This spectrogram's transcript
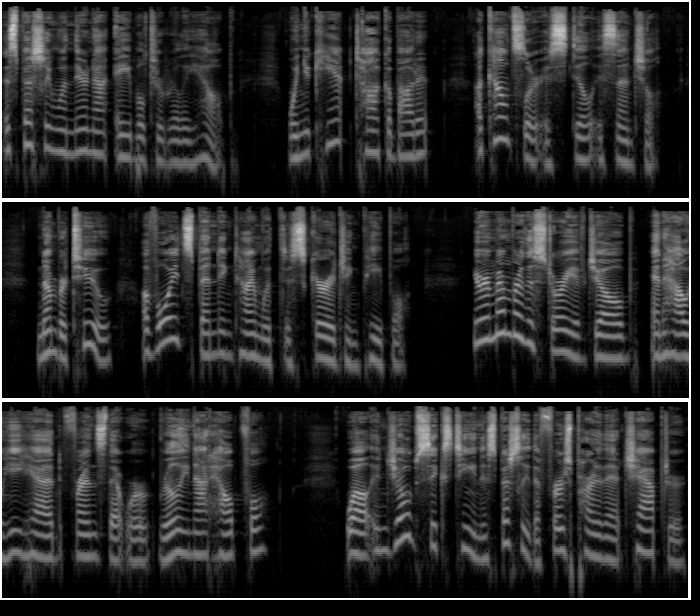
especially when they're not able to really help. When you can't talk about it, a counselor is still essential. Number two, avoid spending time with discouraging people. You remember the story of Job and how he had friends that were really not helpful? Well, in Job 16, especially the first part of that chapter,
